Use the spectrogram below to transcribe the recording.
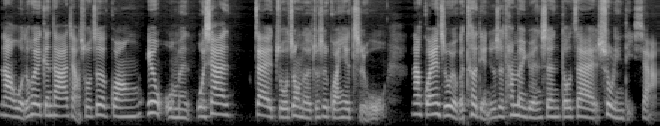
那我都会跟大家讲说，这个光，因为我们我现在在着重的就是观叶植物。那观叶植物有个特点，就是它们原生都在树林底下，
